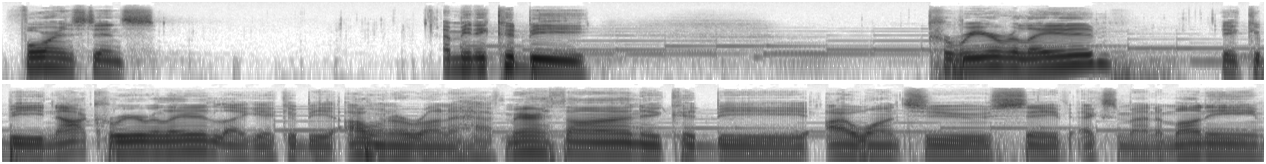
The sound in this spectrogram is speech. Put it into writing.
For instance, I mean, it could be career related. It could be not career related. Like, it could be, I want to run a half marathon. It could be, I want to save X amount of money.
